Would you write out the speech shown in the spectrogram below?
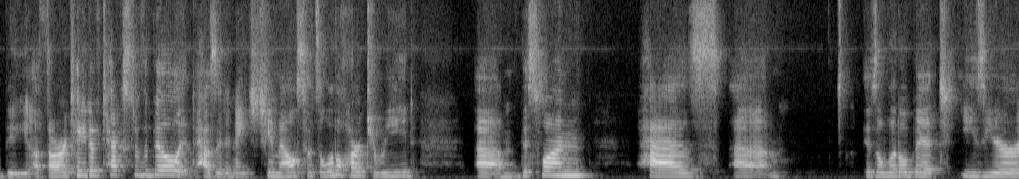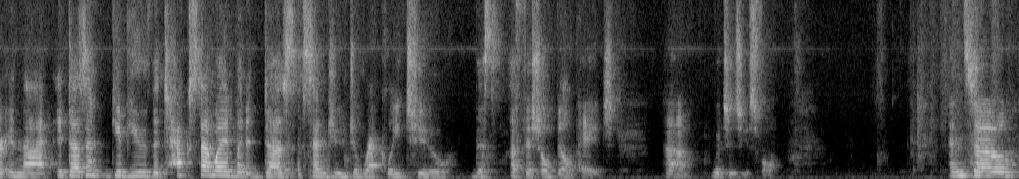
the authoritative text of the bill. It has it in HTML, so it's a little hard to read. Um, this one has um, is a little bit easier in that it doesn't give you the text that way, but it does send you directly to this official bill page, uh, which is useful. And so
